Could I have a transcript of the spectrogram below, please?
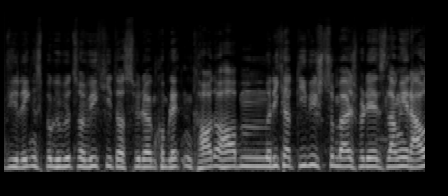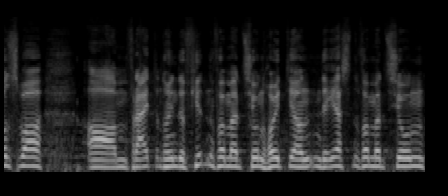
für Regensburg wird es mal wichtig, dass wir einen kompletten Kader haben. Richard Divisch zum Beispiel, der jetzt lange raus war, am Freitag noch in der vierten Formation, heute in der ersten Formation,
